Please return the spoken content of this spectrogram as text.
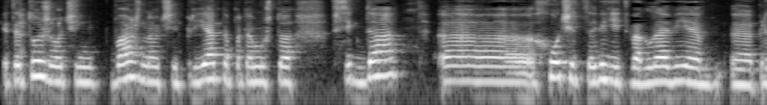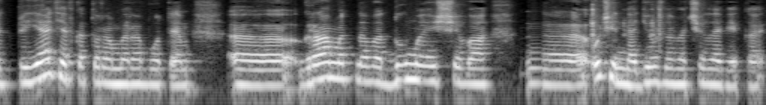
Это тоже очень важно, очень приятно, потому что всегда э, хочется видеть во главе главе э, предприятия, в котором мы работаем, э, грамотного, думающего, э, очень надежного человека.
